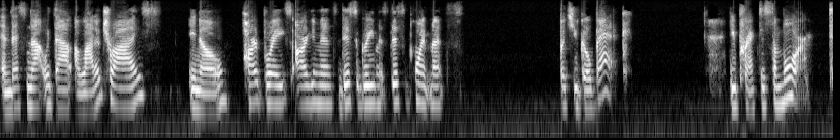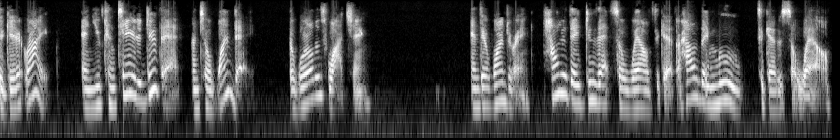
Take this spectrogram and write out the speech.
And that's not without a lot of tries, you know, heartbreaks, arguments, disagreements, disappointments. But you go back. You practice some more to get it right. And you continue to do that until one day the world is watching and they're wondering, how do they do that so well together? How do they move together so well?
